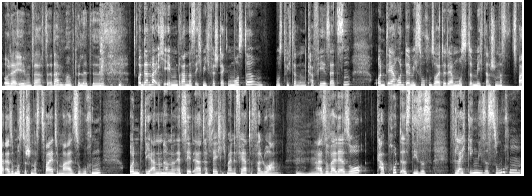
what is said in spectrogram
Oder eben sagte, darf ich mal auf Toilette? Und dann war ich eben dran, dass ich mich verstecken musste, musste mich dann in einen Café setzen. Und der Hund, der mich suchen sollte, der musste mich dann schon das zweite, also musste schon das zweite Mal suchen. Und die anderen haben dann erzählt, er hat tatsächlich meine Fährte verloren. Also weil der so kaputt ist, dieses, vielleicht ging dieses Suchen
